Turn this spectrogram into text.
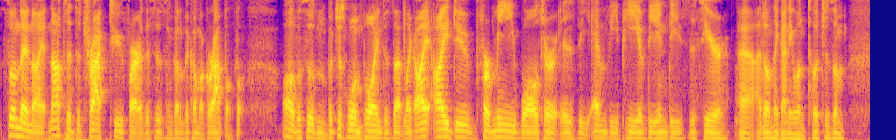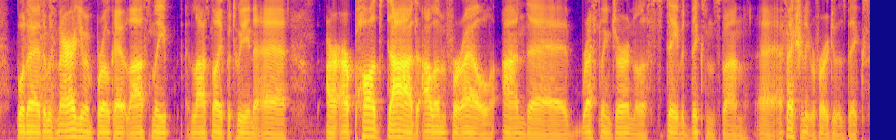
Sunday night. Not to detract too far, this isn't going to become a grapple, but all of a sudden. But just one point is that, like, I I do for me, Walter is the MVP of the Indies this year. Uh, I don't think anyone touches him. But uh, there was an argument broke out last night last night between uh, our our pod dad Alan Farrell and uh, wrestling journalist David Bixenspan, uh, affectionately referred to as Bix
